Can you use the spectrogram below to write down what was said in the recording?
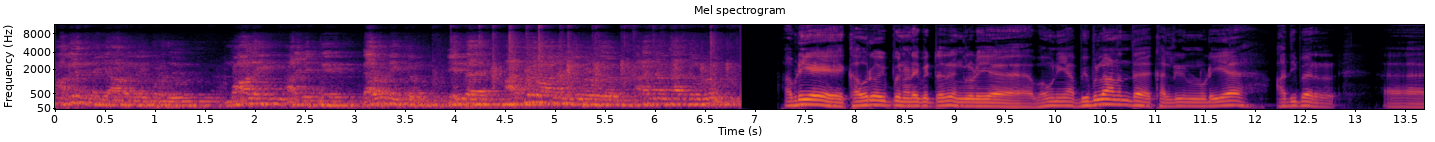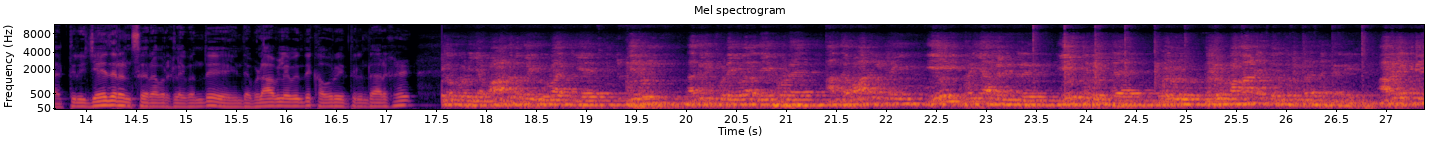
அவர்கள் இப்பொழுது மாலை அணிவித்து கௌரவிக்கும் இந்த அற்புதமான நிகழ்வோடு அரங்கம் காத்துள்ளோம் அப்படியே கௌரவிப்பு நடைபெற்றது எங்களுடைய வவுனியா விபுலானந்த கல்லூரியினுடைய அதிபர் திரு ஜெயதரன் சார் அவர்களை வந்து இந்த விழாவில் வந்து கௌரவித்திருந்தார்கள். மாணவர்களை உருவாக்கிய பெரும் தகுதிக்குடையவர் அதே போல அந்த மாணவர்களை ஏறிப்படியாக நின்று ஏற்றி வைத்த ஒரு பெரும் மகானை குறிப்பிடத்தக்கது அவருக்கு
